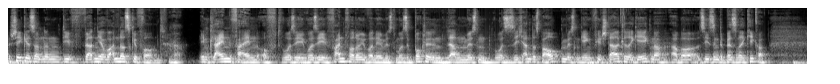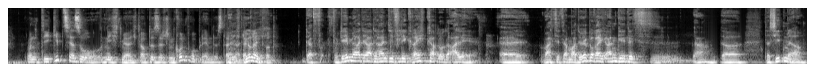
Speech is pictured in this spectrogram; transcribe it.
schicke, sondern die werden ja woanders geformt. In kleinen Vereinen oft, wo sie, wo sie Verantwortung übernehmen müssen, wo sie bockeln lernen müssen, wo sie sich anders behaupten müssen gegen viel stärkere Gegner, aber sie sind der bessere Kicker. Und die gibt's ja so nicht mehr. Ich glaube, das ist ein Grundproblem, das da nicht erkannt wird. Der, von dem her hat ja der Hansi Flick recht gehabt oder alle. Äh, was jetzt Amateurbereich angeht, das, äh, ja, da, da sieht man ja.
